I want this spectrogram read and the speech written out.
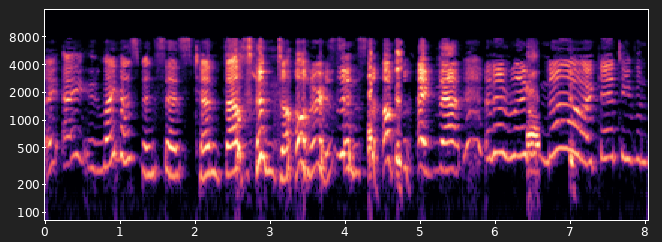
I, I, my husband says ten thousand dollars and stuff like that, and I'm like, oh. no, I can't even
